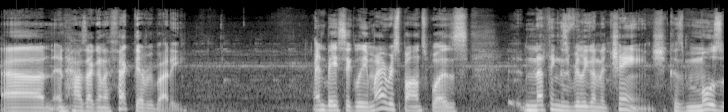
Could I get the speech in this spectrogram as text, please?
and, and how's that going to affect everybody? And basically, my response was nothing's really going to change because most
